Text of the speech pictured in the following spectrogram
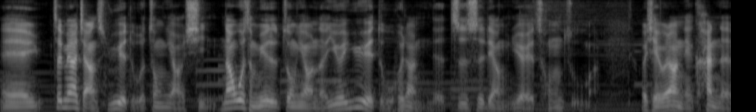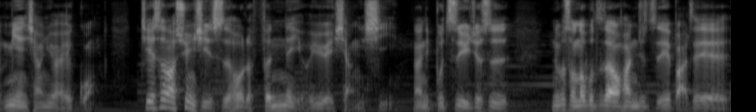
诶，这边要讲的是阅读的重要性。那为什么阅读重要呢？因为阅读会让你的知识量越来越充足嘛，而且会让你看的面向越来越广，接受到讯息时候的分类也会越详细。那你不至于就是。你果什么都不知道的话，你就直接把这些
